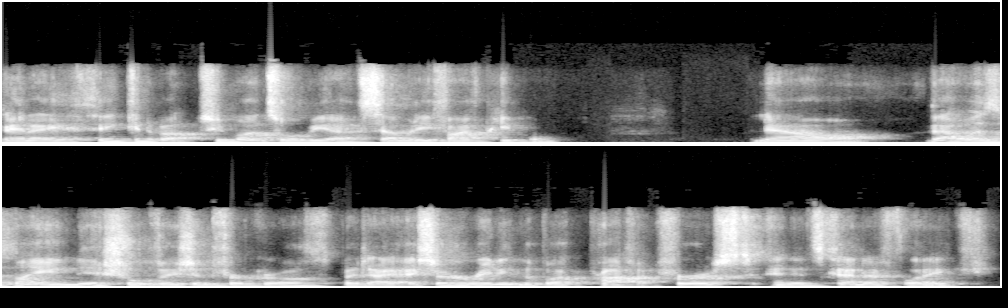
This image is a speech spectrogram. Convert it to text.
and I think in about two months we'll be at 75 people. Now that was my initial vision for growth, but I, I started reading the book Profit First, and it's kind of like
